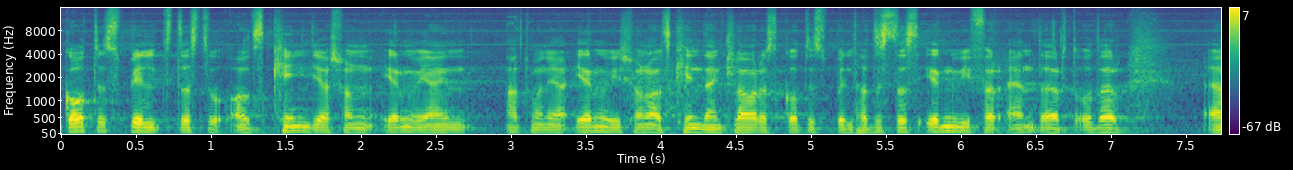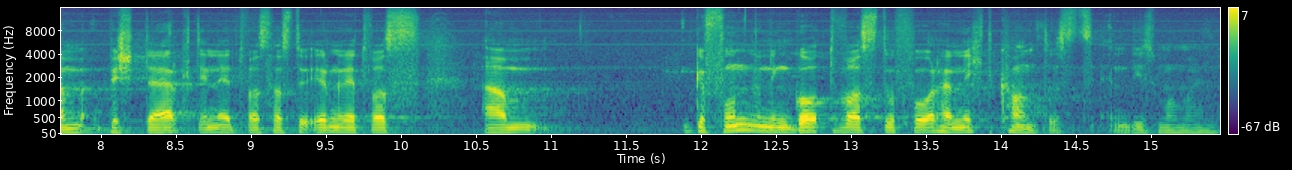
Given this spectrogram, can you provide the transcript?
Gottesbild, das du als Kind ja schon irgendwie ein, hat man ja irgendwie schon als Kind ein klares Gottesbild, hat es das irgendwie verändert oder ähm, bestärkt in etwas? Hast du irgendetwas ähm, gefunden in Gott, was du vorher nicht kanntest in diesem Moment?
